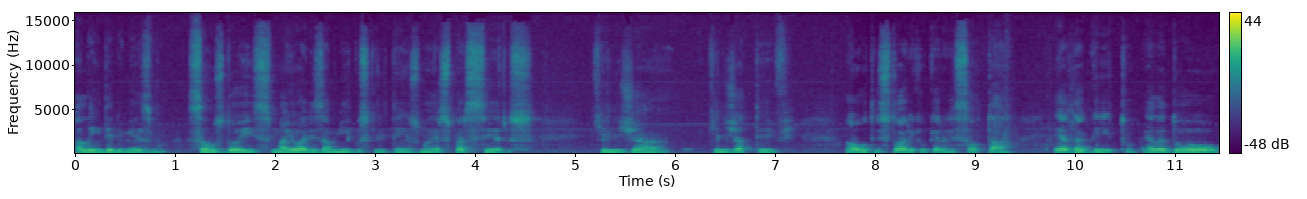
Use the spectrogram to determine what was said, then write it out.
além dele mesmo, são os dois maiores amigos que ele tem, os maiores parceiros que ele já, que ele já teve. A outra história que eu quero ressaltar é da Grito. Ela é do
